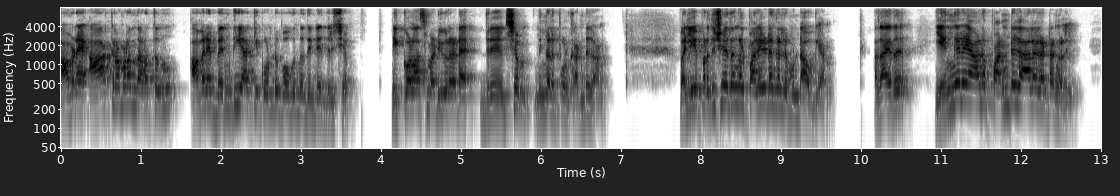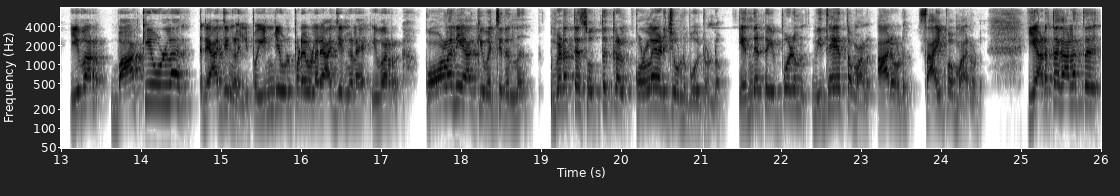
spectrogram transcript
അവിടെ ആക്രമണം നടത്തുന്നു അവരെ ബന്ദിയാക്കി കൊണ്ടുപോകുന്നതിന്റെ ദൃശ്യം. നിക്കോളാസ് മഡ്യൂറയുടെ ദൃശ്യം നിങ്ങളിപ്പോൾ കണ്ടു കാണും. വലിയ പ്രതിഷേധങ്ങൾ പലയിടങ്ങളിലും ഉണ്ടാവുകയാണ്. അതായത് എങ്ങനെയാണ് പണ്ട് കാലഘട്ടങ്ങളിൽ ഇവർ ബാക്കിയുള്ള രാജ്യങ്ങളിൽ ഇപ്പോൾ ഇന്ത്യ ഉൾപ്പെടെയുള്ള രാജ്യങ്ങളെ ഇവർ കോളനിയാക്കി വെച്ചിരുന്ന് ഇവിടത്തെ സ്വത്തുക്കൾ കൊള്ളയടിച്ചുകൊണ്ട് പോയിട്ടുണ്ട്? എന്നിട്ട് ഇപ്പോഴും വിധേയത്വമാണ്. ആരോട്? സായിപ്പന്മാരോട്. ഈ അടുത്ത കാലത്ത്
